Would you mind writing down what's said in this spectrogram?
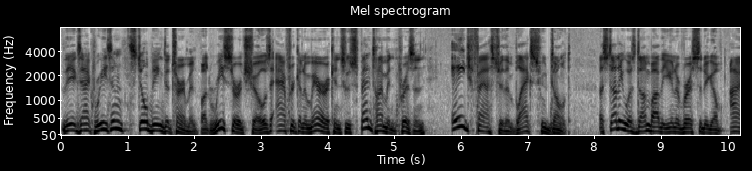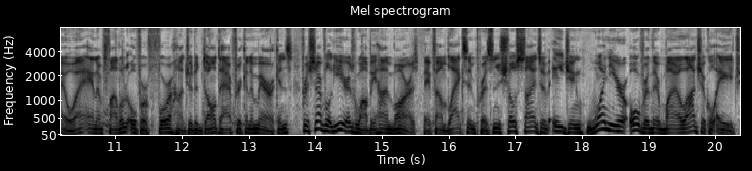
The exact reason still being determined, but research shows African Americans who spend time in prison age faster than blacks who don't. A study was done by the University of Iowa and it followed over 400 adult African Americans for several years while behind bars. They found blacks in prison show signs of aging one year over their biological age,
